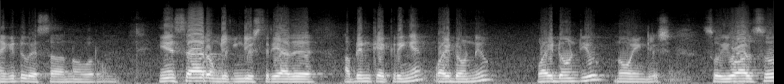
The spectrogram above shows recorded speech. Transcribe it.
நெகட்டிவ் எஸ்ஆர்னு வரும். ஏன் சார் உங்களுக்கு இங்கிலீஷ் தெரியாது? அப்படின்னு கேட்குறீங்க why don't you why don't you know English so you also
